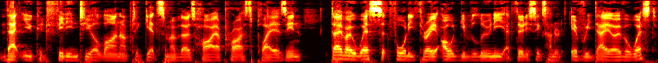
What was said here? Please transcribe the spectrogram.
that you could fit into your lineup to get some of those higher priced players in. Davo West's at 43. I would give Looney at 3,600 every day over West.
